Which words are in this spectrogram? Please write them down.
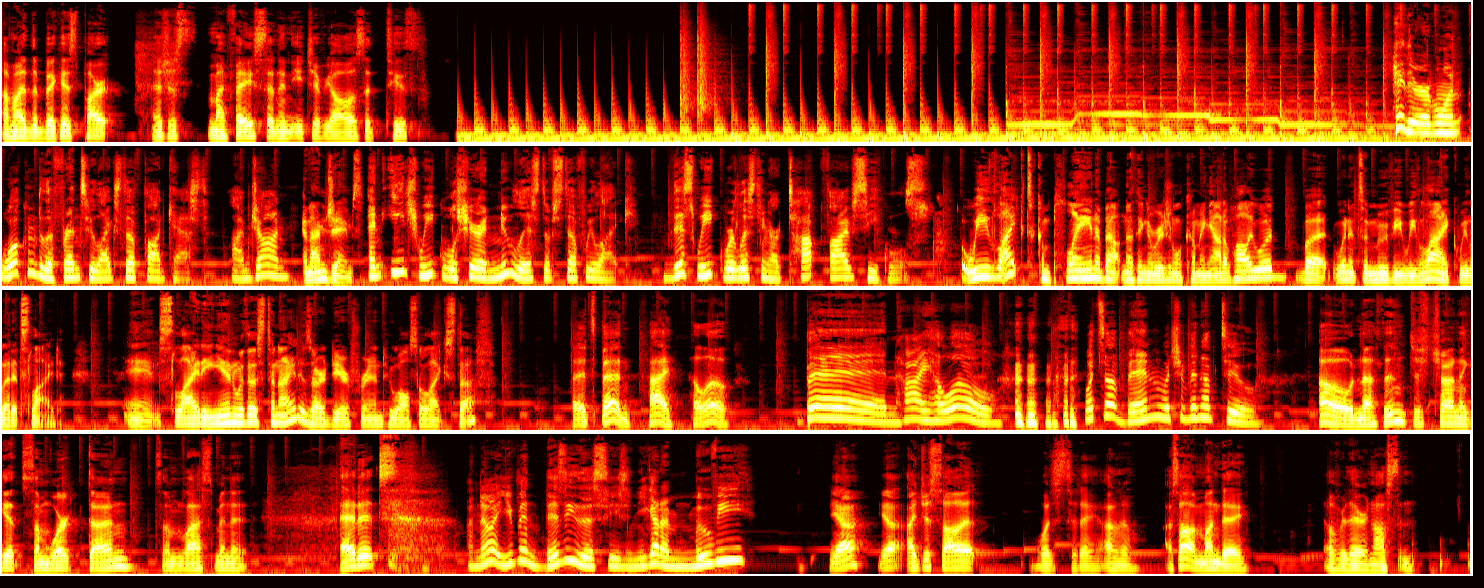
Am I the biggest part? It's just my face, and then each of y'all is a tooth. Hey there, everyone. Welcome to the Friends Who Like Stuff podcast. I'm Jon, And I'm James. and each week we'll share a new list of stuff we like. This week we're listing our top five sequels. We like to complain about nothing original coming out of Hollywood, but when it's a movie we like, we let it slide. And sliding in with us tonight is our dear friend who also likes stuff. It's Ben. Hi. Hello. Ben, hi, hello. What's up, Ben? What you been up to? Oh, nothing. Just trying to get some work done. Some last minute edits. I know you've been busy this season. You got a movie? Yeah, yeah. I just saw it. What's today? I don't know. I saw it Monday over there in Austin.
